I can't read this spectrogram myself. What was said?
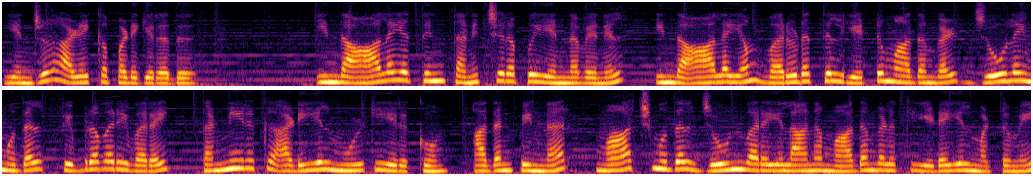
என்று அழைக்கப்படுகிறது. இந்த ஆலயத்தின் தனிச்சிறப்பு என்னவெனில் இந்த ஆலயம் வருடத்தில் எட்டு மாதங்கள் ஜூலை முதல் பிப்ரவரி வரை தண்ணீருக்கு அடியில் மூழ்கியிருக்கும். அதன் பின்னர் மார்ச் முதல் ஜூன் வரையிலான மாதங்களுக்கு இடையில் மட்டுமே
